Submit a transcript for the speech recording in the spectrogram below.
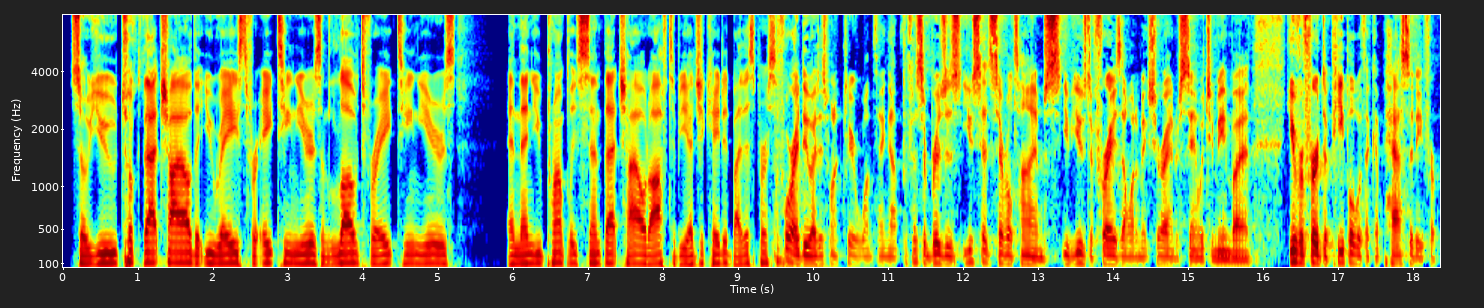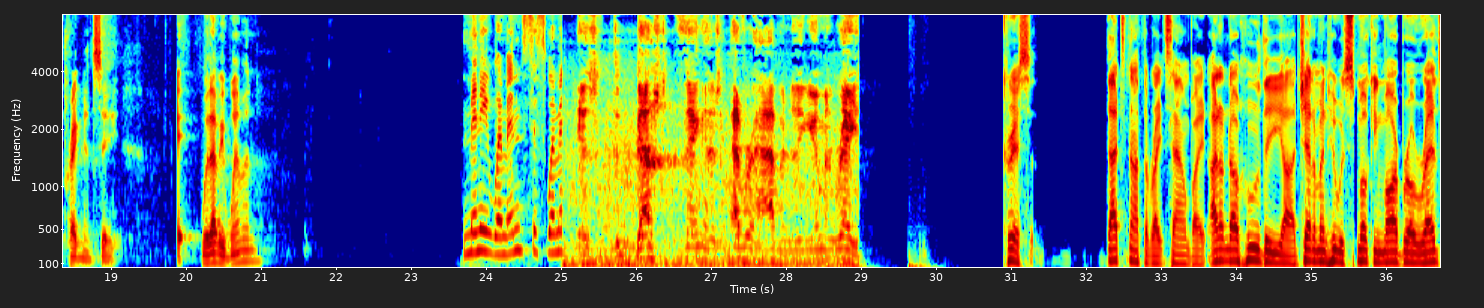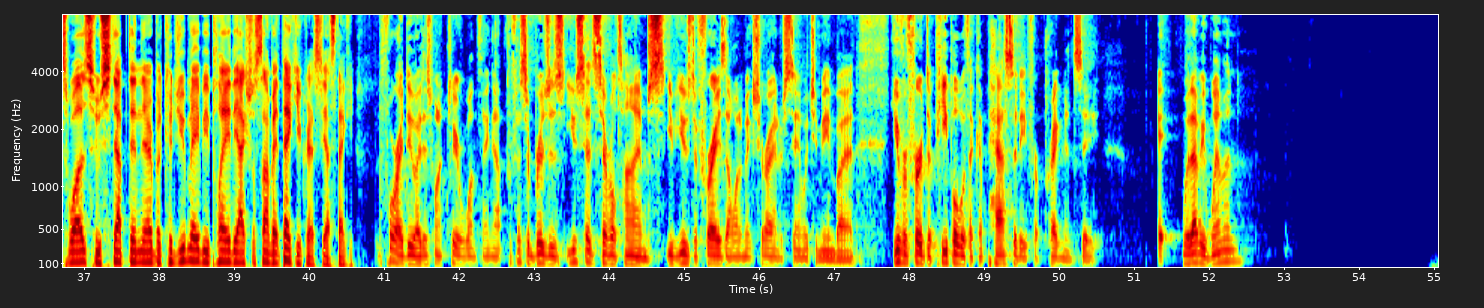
So you took that child that you raised for 18 years and loved for 18 years and then you promptly sent that child off to be educated by this person? Before I do, I just want to clear one thing up. Professor Bridges, you said several times, you've used a phrase, I want to make sure I understand what you mean by it. You've referred to people with a capacity for pregnancy. It, would that be women? Many women, cis women, is the best thing that has ever happened to the human race. Chris, that's not the right soundbite. I don't know who the uh, gentleman who was smoking Marlboro Reds was who stepped in there, but could you maybe play the actual soundbite? Thank you, Chris. Yes, thank you. Before I do, I just want to clear one thing up. Professor Bridges, you said several times, you've used a phrase, I want to make sure I understand what you mean by it. You've referred to people with a capacity for pregnancy. It, would that be women?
